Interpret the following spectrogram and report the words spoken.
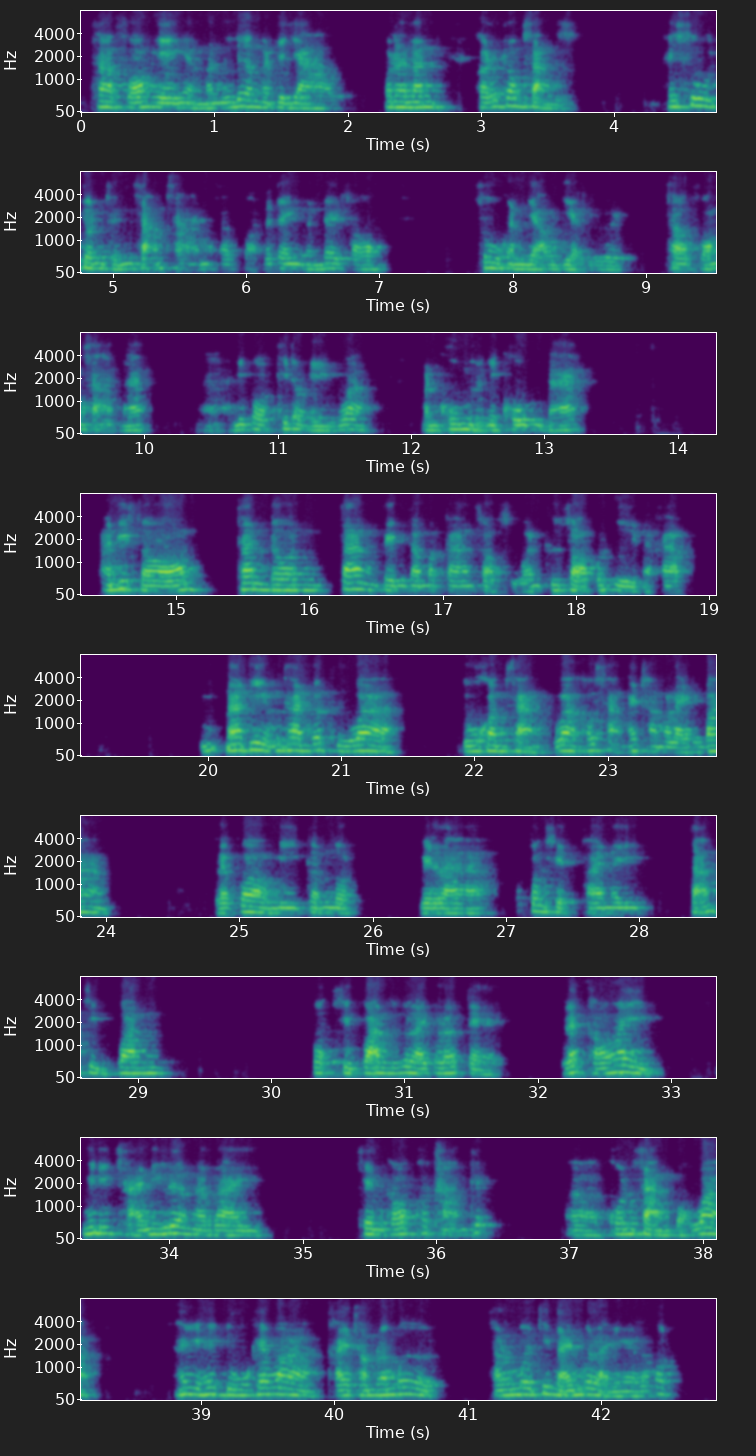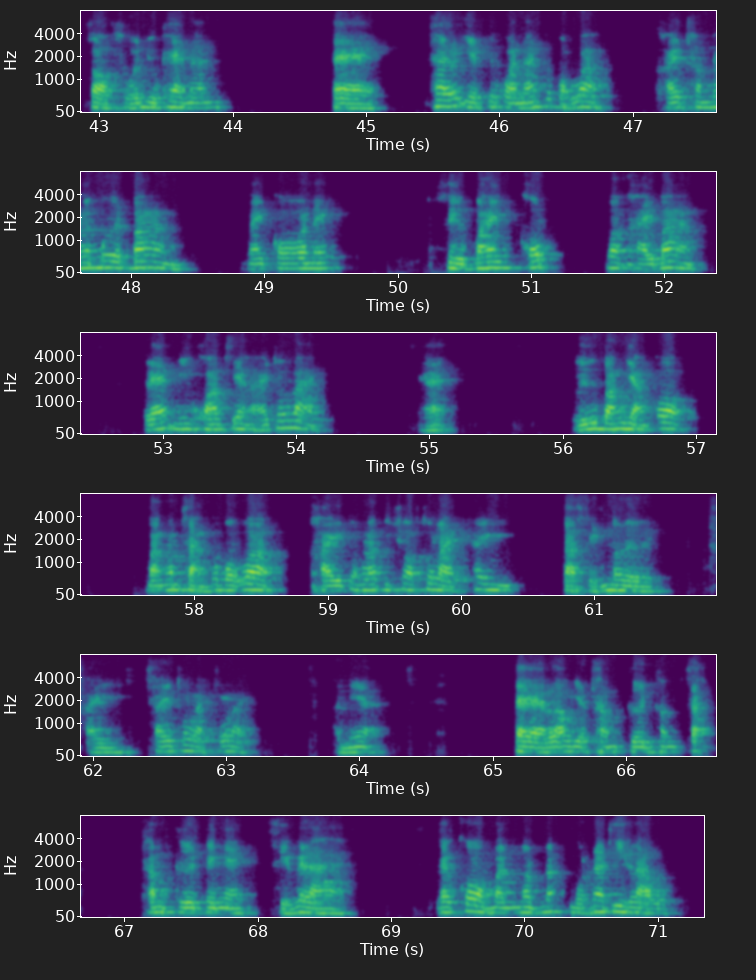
ถ้าฟ้องเองเนี่ยมันเรื่องมันจะยาว เพราะฉะนั้นเขาต้องสั่งให้สู้จนถึงสามศาลนะครับกว่าจะได้เงินได้ทองสู้กันยาวเหยียดเลยถ้าฟ้องศาลนะอันนี้ก็คิดเอาเองว่ามันคุ้มหรือไม่คุ้มนะ อันที่สองท่านโดนตั้งเป็นกรรมการสอบสวนคือสอบคนอื่นนะครับ หน้าที่ของท่านก็คือว่าดูคำสั่งว่าเขาสั่งให้ทำอะไรบ้าง แล้วก็มีกำหนดเวลาต้องเสร็จภายในสามสิบวันหกสิบวันหรืออะไรก็แล้วแต่ และเขาให้วินิจฉัยในเรื่องอะไร เช่นเขาเขาถามแค่เอ่อคนสั่งบอกว่า ให้ให้ดูแค่ว่าใครทำละเมิดทำละเมิดที่ไหนเมื่อไหร่ยังไงเราก็สอบสวนอยู่แค่นั้น แต่ถ้าละเอียดไปกว่านั้นก็บอกว่า ใครทำละเมิดบ้าง ในกรใน สืบใบครบว่าใครบ้าง และมีความเสียหายเท่าไหร่นะหรือบางอย่างก็บางคำสั่งก็บอกว่าใครต้องรับผิดชอบเท่าไหร่ ให้ตัดสินมาเลย ใครใช้เท่าไหร่เท่าไหร่ อันเนี้ยแต่เราอย่าทำเกินคำสั่งทำเกินไปไงเสียเวลา แล้วก็มันมันหมดหน้าที่เรา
